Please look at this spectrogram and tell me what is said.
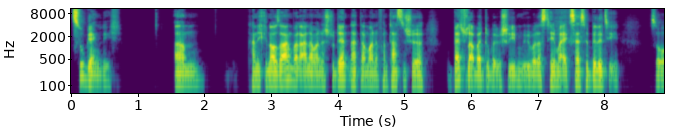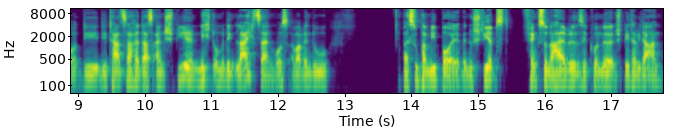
zugänglich. Ähm, kann ich genau sagen, weil einer meiner Studenten hat da mal eine fantastische Bachelorarbeit drüber geschrieben, über das Thema Accessibility. So, die, die Tatsache, dass ein Spiel nicht unbedingt leicht sein muss, aber wenn du bei Super Meat Boy, wenn du stirbst, fängst du eine halbe Sekunde später wieder an.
